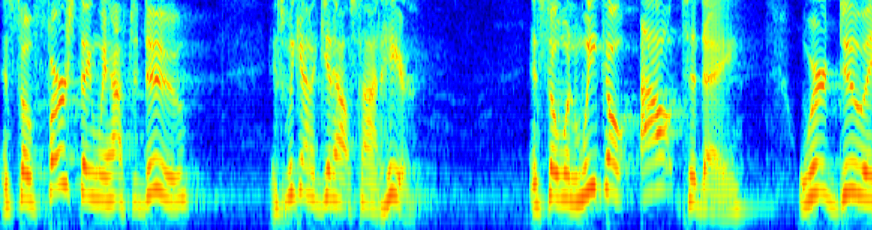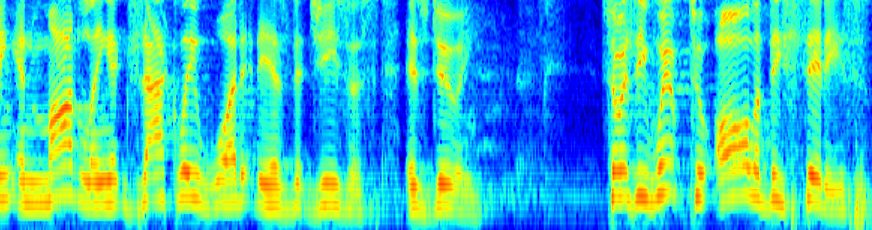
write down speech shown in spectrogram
And so, first thing we have to do is we got to get outside here. And so, when we go out today, we're doing and modeling exactly what it is that Jesus is doing. So, as he went to all of these cities,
